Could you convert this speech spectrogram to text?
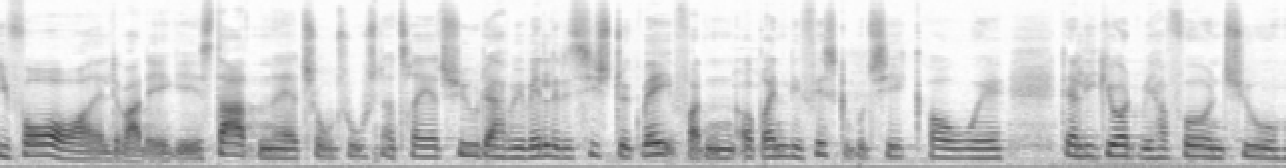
i foråret, eller det var det ikke, i starten af 2023, der har vi væltet det sidste stykke væg fra den oprindelige fiskebutik, og øh, det har lige gjort, at vi har fået en 20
